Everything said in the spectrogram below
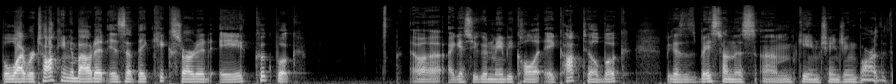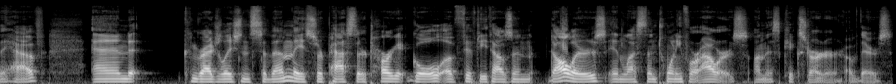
but why we're talking about it is that they kickstarted a cookbook uh, I guess you could maybe call it a cocktail book because it's based on this um, game changing bar that they have. And congratulations to them. They surpassed their target goal of $50,000 in less than 24 hours on this Kickstarter of theirs.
